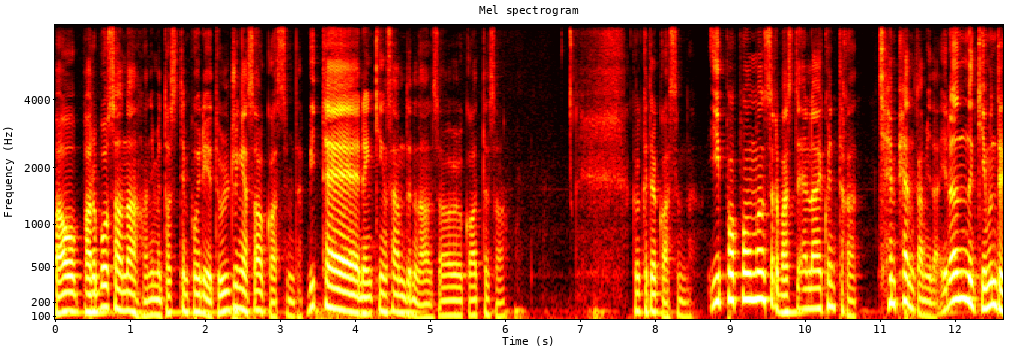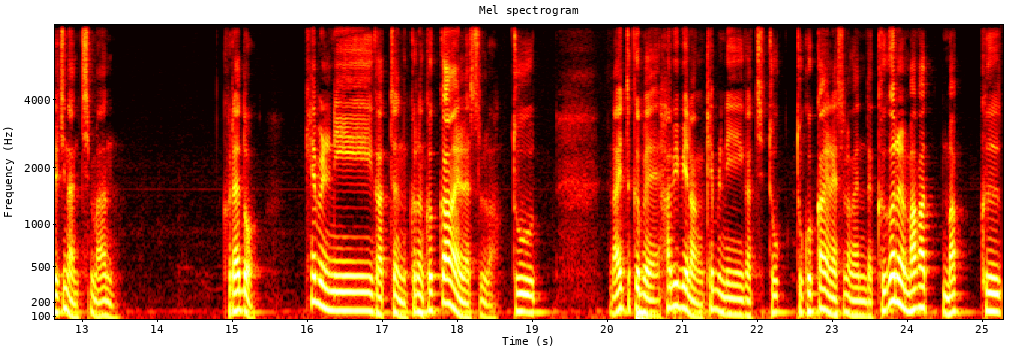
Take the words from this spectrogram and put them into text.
바오 바르보사나 아니면 더스틴 포이리에 둘 중에 싸울 것 같습니다 밑에 랭킹 사람들은 안 싸울 것 같아서 그렇게 될 것 같습니다. 이 퍼포먼스를 봤을 때 엘라이 퀸타가 챔피언감이다. 이런 느낌은 들진 않지만 그래도 케빈 리 같은 그런 극강의 레슬러 두 라이트급의 하비비랑 케빈 리 같이 두, 두 극강의 레슬러가 있는데 그거를 막아 막그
